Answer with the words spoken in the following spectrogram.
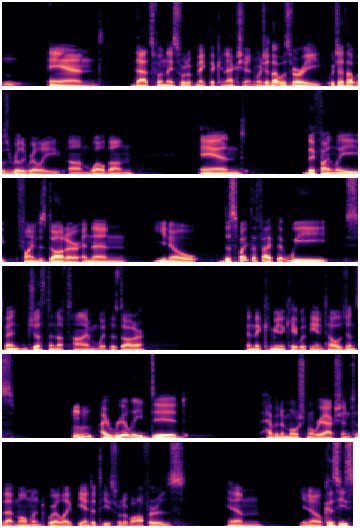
Hmm. And that's when they sort of make the connection, which I thought was very, which I thought was really, really um, well done. And they finally find his daughter, and then, you know, despite the fact that we spent just enough time with his daughter and they communicate with the intelligence, Mhm. I really did have an emotional reaction to that moment where, like, the entity sort of offers him, you know, because he's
